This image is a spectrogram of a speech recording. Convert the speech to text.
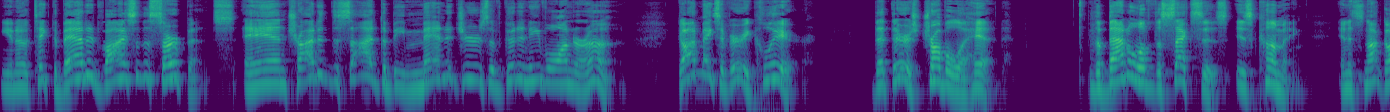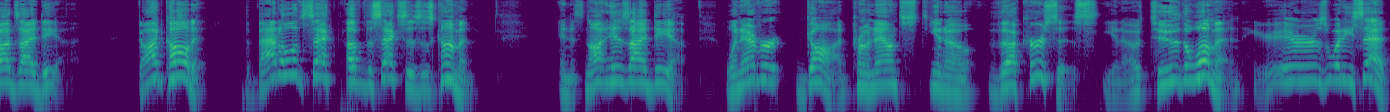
you know, take the bad advice of the serpents and try to decide to be managers of good and evil on their own. God makes it very clear that there is trouble ahead. The battle of the sexes is coming, and it's not God's idea. God called it. The battle of, sec- of the sexes is coming, and it's not his idea. Whenever God pronounced, you know, the curses, you know, to the woman, here's what he said.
